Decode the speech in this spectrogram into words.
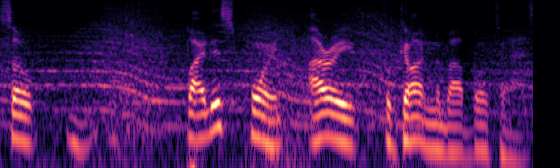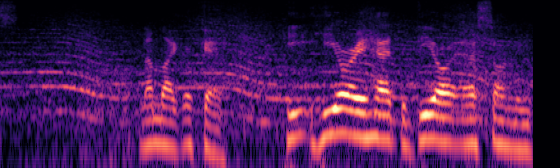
So by this point, I already forgotten about Bottas. And I'm like, okay, he, he already had the DRS on me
